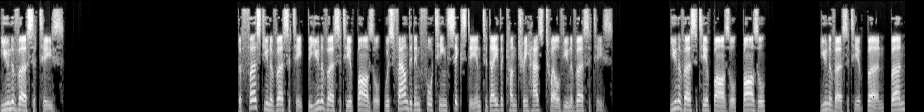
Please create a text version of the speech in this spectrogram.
Universities. The first university, the University of Basel, was founded in 1460 and today the country has 12 universities. University of Basel, Basel University of Bern, Bern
